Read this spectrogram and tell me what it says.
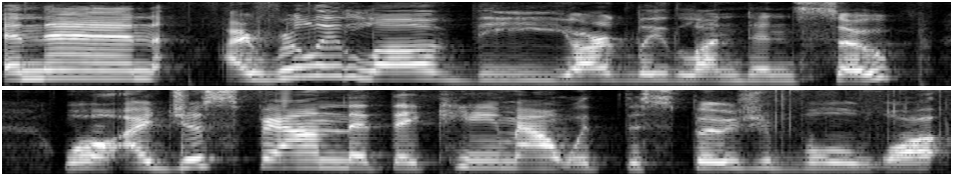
And then I really love the Yardley London soap. Well, I just found that they came out with disposable wa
